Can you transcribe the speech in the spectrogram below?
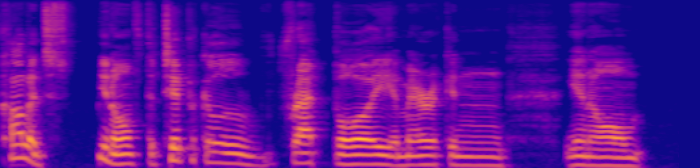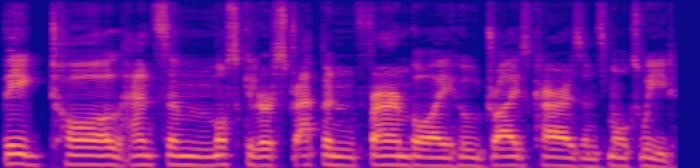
college, you know, the typical frat boy American, you know, big, tall, handsome, muscular, strapping farm boy who drives cars and smokes weed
